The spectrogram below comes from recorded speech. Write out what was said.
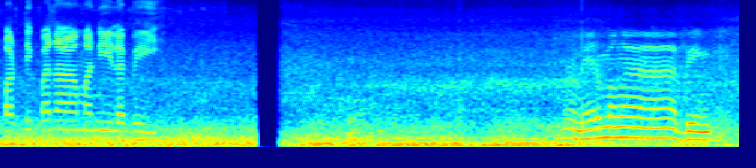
parte pa ng Manila Bay. Ah, meron mga bench.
